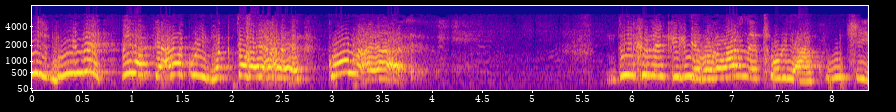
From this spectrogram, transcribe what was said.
इस भीड़ में मेरा प्यारा कोई भक्त आया है, कौन आया है? देखने के लिए भगवान ने थोड़ी आँख ऊँची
